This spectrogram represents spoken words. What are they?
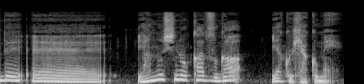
で、えー、家主の数が約100名。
